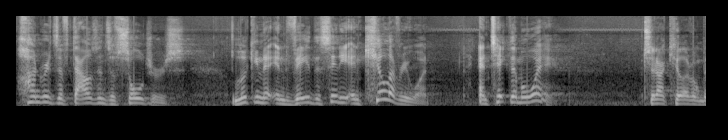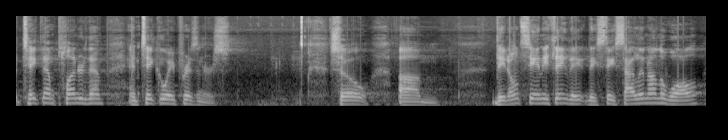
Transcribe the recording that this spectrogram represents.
Hundreds of thousands of soldiers looking to invade the city and kill everyone and take them away. So, not kill everyone, but take them, plunder them, and take away prisoners. So, um, they don't say anything. They, they stay silent on the wall.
